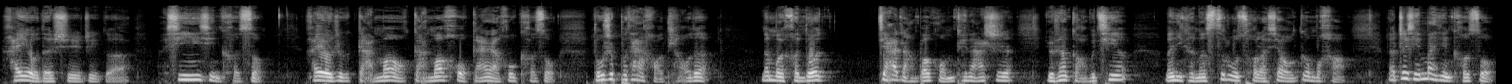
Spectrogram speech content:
还有的是这个心因性咳嗽，还有这个感冒感冒后感染后咳嗽，都是不太好调的。那么很多家长，包括我们推拿师，有时候搞不清。那你可能思路错了，效果更不好。那这些慢性咳嗽，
